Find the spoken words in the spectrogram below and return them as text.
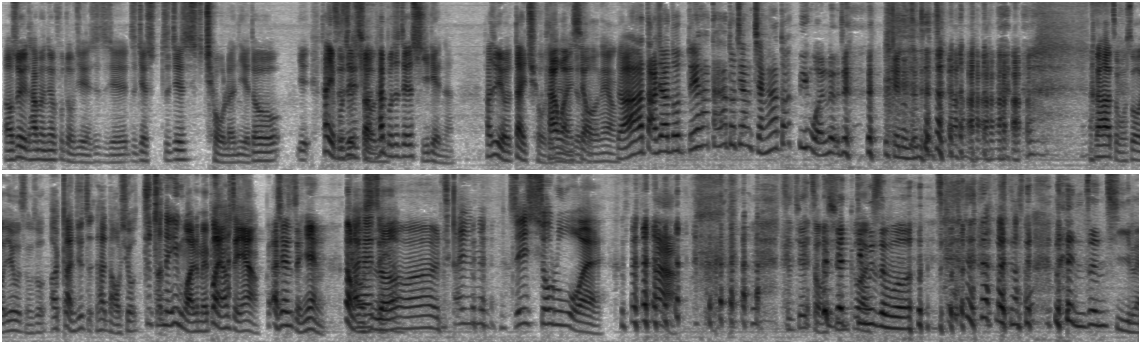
然后所以他们的副总监也是直接直接直接糗人，也都也他也不是糗，他不是直接洗脸的。他是有带球的，开玩笑的那样啊！大家都对啊，大家都这样讲啊，都晕完了这样，给你真的这样。那他怎么说？业务怎么说啊？感觉这他恼羞，就真的硬完了没？不然想怎样？啊，现在是怎样？告老师哦！哎，直接羞辱我哎！直接走在丢什么？认真起来！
